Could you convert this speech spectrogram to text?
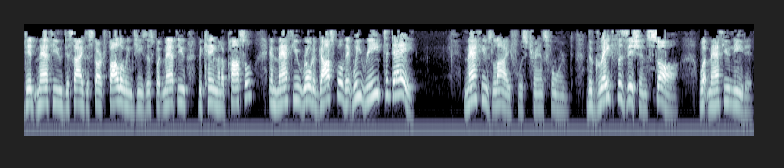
did Matthew decide to start following Jesus, but Matthew became an apostle and Matthew wrote a gospel that we read today. Matthew's life was transformed. The great physician saw what Matthew needed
